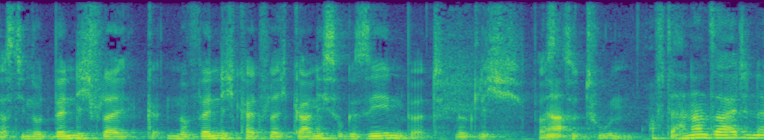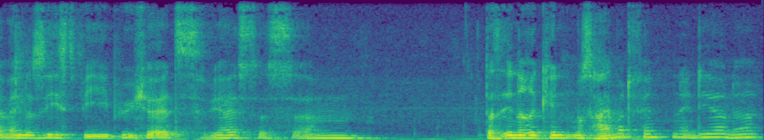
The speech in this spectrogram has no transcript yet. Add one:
dass die Notwendig vielleicht, Notwendigkeit vielleicht gar nicht so gesehen wird, wirklich was Ja. zu tun. Auf der anderen Seite, ne, wenn du siehst, wie Bücher jetzt, wie heißt das, ähm, das innere Kind muss Heimat finden in dir, ne?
